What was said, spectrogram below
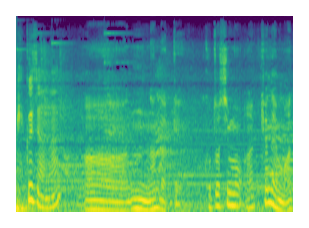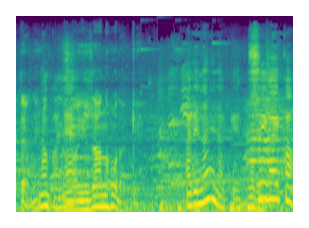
聞くじゃない？ああうんなんだっけ。今年もあ去年もあったよね。なんかね。あーザーの方だっけ。あれ何だっけ？水害か。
